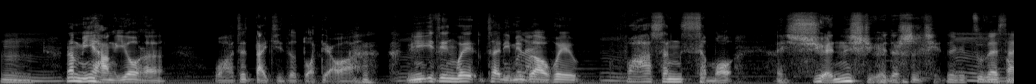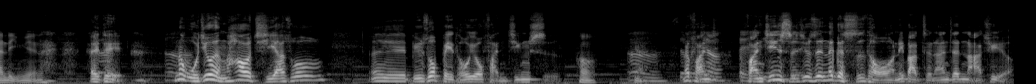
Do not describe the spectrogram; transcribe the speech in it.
嗯，那迷航以后呢？哇，这待机都多屌啊！嗯、你一定会在里面不知道会发生什么玄学的事情。这个住在山里面，哎，对，那我就很好奇啊，说，呃，比如说北投有反金石，嗯，嗯，那反反金石就是那个石头哦，你把指南针拿去了。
